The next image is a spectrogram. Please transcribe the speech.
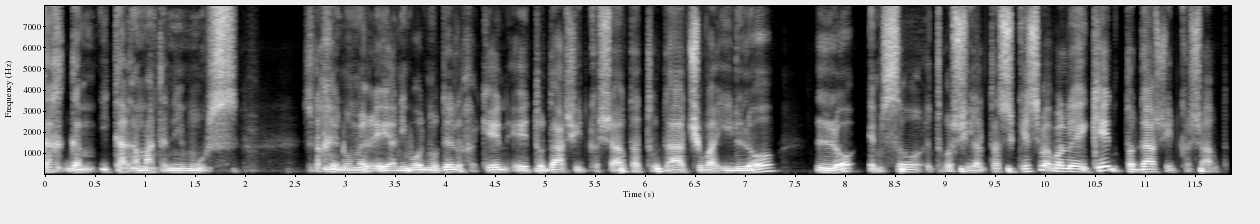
כך גם הייתה רמת הנימוס. אז לכן הוא אומר, "אה, אני מאוד מודה לך, כן? אה, תודה שהתקשרת, תודה, התשובה היא לא, לא אמסור את ראשי על טס כסף, אבל אה, כן, תודה שהתקשרת.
